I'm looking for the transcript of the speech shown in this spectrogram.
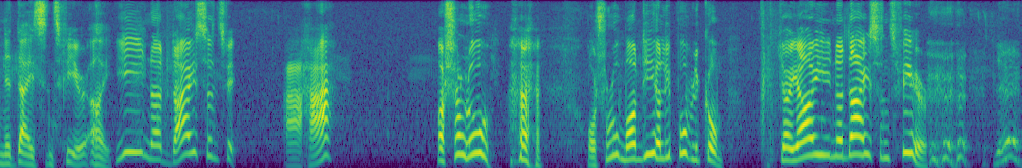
in de Dyson Sphere, oi. In a Dyson Sphere. Aha. O shalou. O shalou, ma die ali publicum. Ja, ja, in a Dyson Sphere. Ja,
